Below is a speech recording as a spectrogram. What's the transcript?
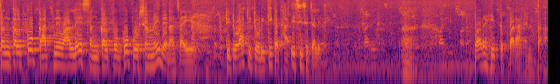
संकल्प को काटने वाले संकल्पों को पोषण नहीं देना चाहिए। टिटोड़ा टिटोड़ी की कथा इसी से चली थी। हाँ। परहित परायणता।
